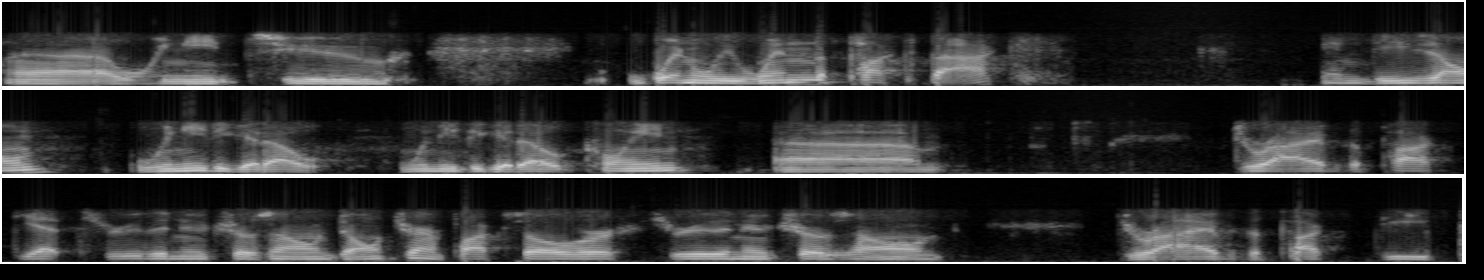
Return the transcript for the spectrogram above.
Uh, we need to, when we win the puck back in D zone, we need to get out. We need to get out clean, um, drive the puck, get through the neutral zone. Don't turn pucks over through the neutral zone. Drive the puck deep,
